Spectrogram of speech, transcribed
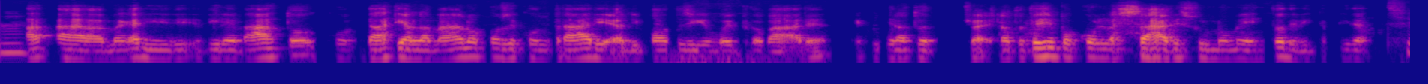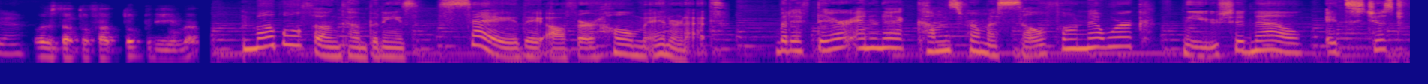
mm. ha, ha, magari rilevato, dati alla mano, cose contrarie all'ipotesi che vuoi provare, e quindi la tua, cioè, la tua tesi può collassare sul momento, devi capire sì. cosa è stato fatto prima. Mobile phone companies say they offer home internet. But if their internet comes from a cell phone network, you should know. It's just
